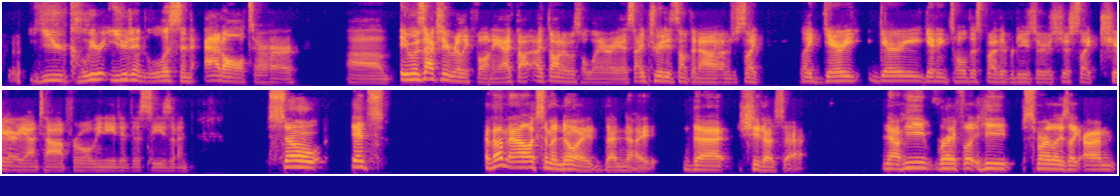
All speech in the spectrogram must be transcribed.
you clear you didn't listen at all to her. Um, it was actually really funny. I thought I thought it was hilarious. I tweeted something out. I'm just like like Gary Gary getting told this by the producers just like cherry on top for what we needed this season. So it's if I'm Alex, I'm annoyed that night that she does that. Now he rightfully he smartly is like, I'm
